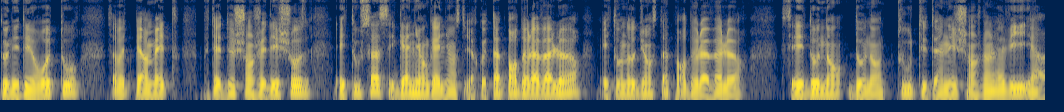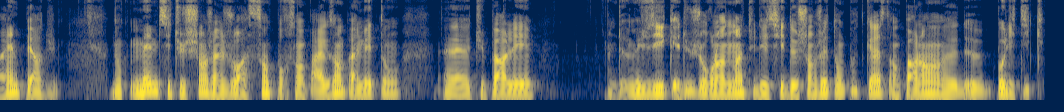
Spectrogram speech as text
donner des retours. Ça va te permettre peut-être de changer des choses. Et tout ça, c'est gagnant-gagnant. C'est-à-dire que tu apportes de la valeur et ton audience t'apporte de la valeur. C'est donnant, donnant. Tout est un échange dans la vie. Il n'y a rien de perdu. Donc même si tu changes un jour à 100%, par exemple, admettons, euh, tu parlais de musique et du jour au lendemain, tu décides de changer ton podcast en parlant euh, de politique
